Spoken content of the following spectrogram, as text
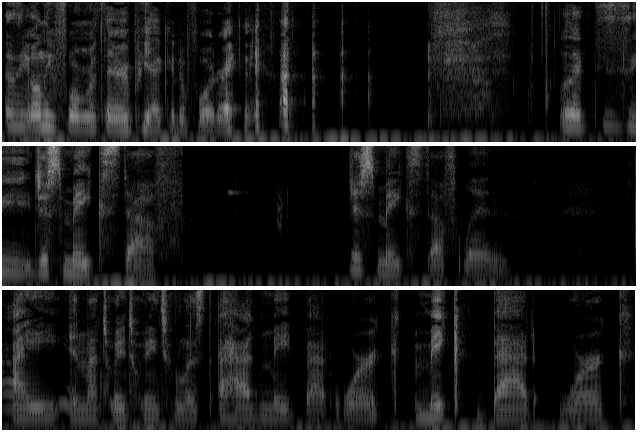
That's the only form of therapy I can afford right now. Let's see. Just make stuff. Just make stuff, Lynn. I in my 2022 list I had made bad work, make bad work,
